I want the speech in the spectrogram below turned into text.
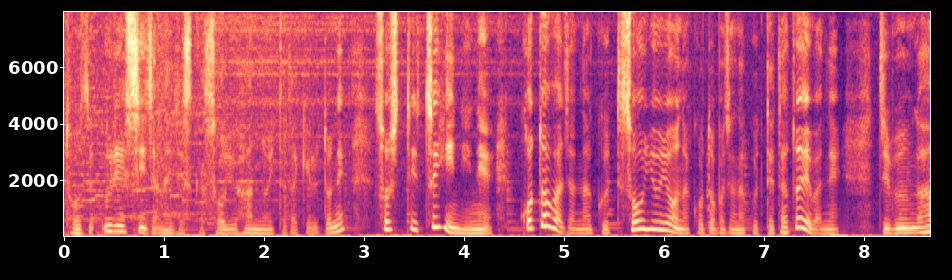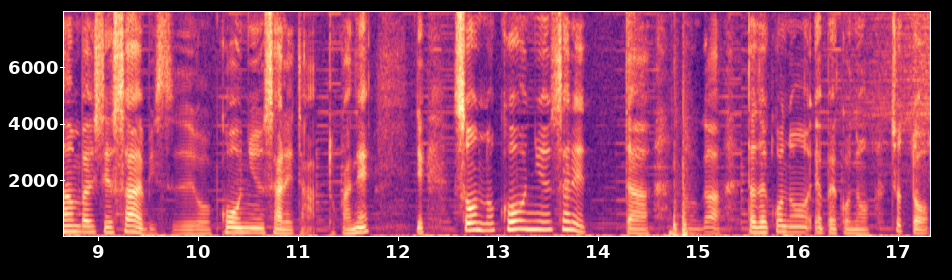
当然嬉しいじゃないですか。そういう反応いただけるとね。そして次にね言葉じゃなくってそういうような言葉じゃなくって例えばね自分が販売してるサービスを購入されたとかね。でその購入されたのがただこのやっぱりこのちょっと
